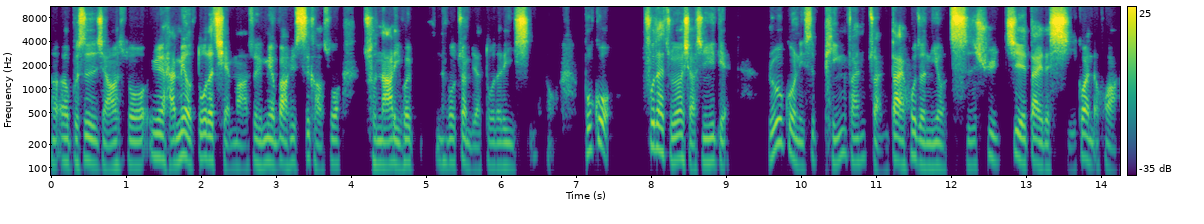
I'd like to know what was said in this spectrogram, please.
而而不是想要说，因为还没有多的钱嘛，所以没有办法去思考说存哪里会能够赚比较多的利息，哦。不过负债主要小心一点。如果你是频繁转贷，或者你有持续借贷的习惯的话，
